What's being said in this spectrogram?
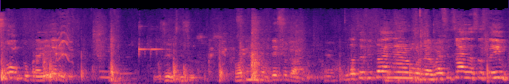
Сумку проверили. У нас официальное оружие, мы официально состоим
